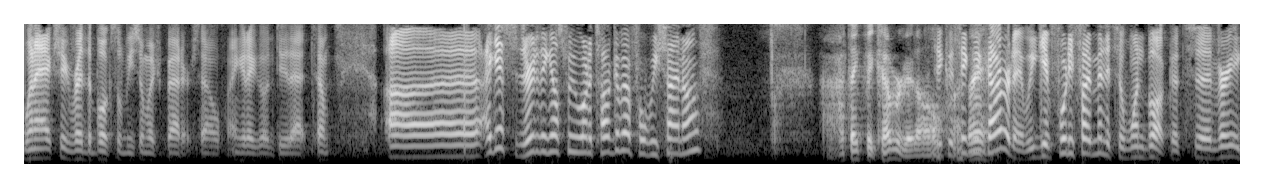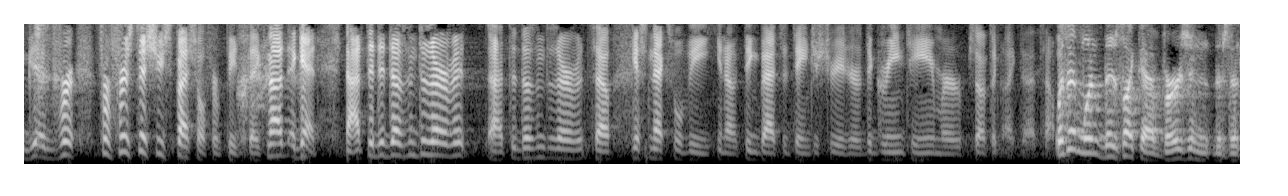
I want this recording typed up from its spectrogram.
when I actually read the books, it'll be so much better. So I'm going to go do that. So, uh, I guess, is there anything else we want to talk about before we sign off? I think we covered it all. I think, I think we covered it. We give 45 minutes of one book. That's uh, very good for for first issue special for Pete's sakes. Not again, not that it doesn't deserve it. Not that it doesn't deserve it. So I guess next will be you know Dingbats of Danger Street or the Green Team or something like that. So Was it one? There's like a version. There's an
